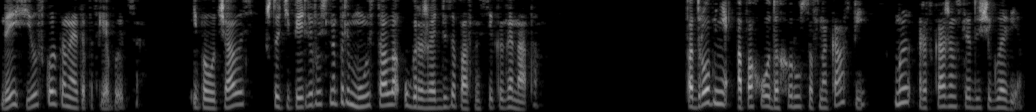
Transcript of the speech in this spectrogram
да и сил сколько на это потребуется. И получалось, что теперь Русь напрямую стала угрожать безопасности Каганата. Подробнее о походах русов на Каспий мы расскажем в следующей главе.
